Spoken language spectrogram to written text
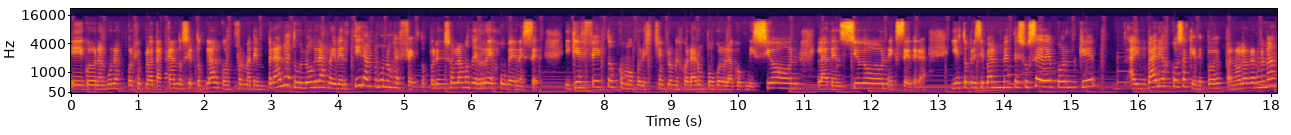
eh, con algunas, por ejemplo, atacando cierto plan con forma temprana, tú logras revertir algunos efectos. Por eso hablamos de rejuvenecer. ¿Y qué efectos? Como por ejemplo mejorar un poco la cognición, la atención, etcétera. Y esto principalmente sucede porque hay varias cosas que después, para no alargarme más,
